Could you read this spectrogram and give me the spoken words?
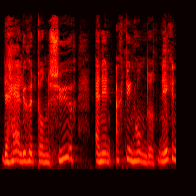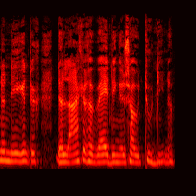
de heilige tonsuur en in 1899 de lagere wijdingen zou toedienen.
